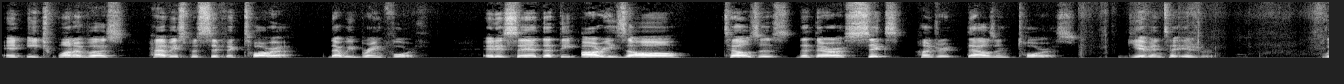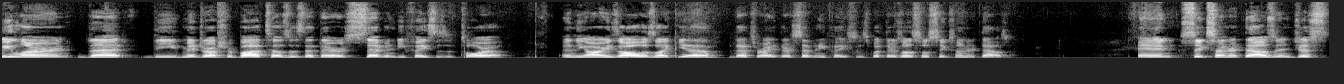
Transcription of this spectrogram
And each one of us have a specific Torah that we bring forth. It is said that the Arizal tells us that there are 600,000 Torahs given to Israel. We learn that the Midrash Rabbah tells us that there are 70 faces of Torah, and the Arizal was like, yeah, that's right, there's 70 faces, but there's also 600,000. And 600,000 just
